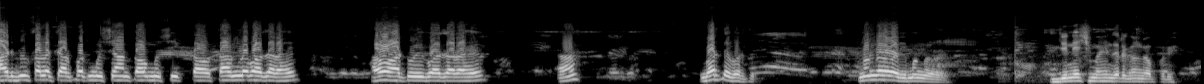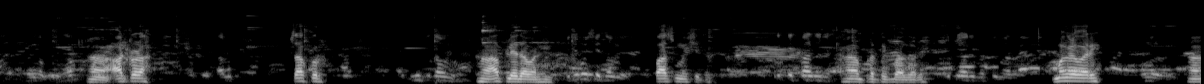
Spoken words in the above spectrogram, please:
आठ दिवसाला चार पाच म्हशी आणतो म्हशी विकताव चांगला बाजार आहे. हो आठोळी बाजार आहे. हा भरते भरते. मंगळवारी मंगळवारी. दिनेश महेंद्र गंगापुरी. हा आठवडा. चाकूर. हा आपल्या दावण पाच म्हशी हा प्रत्येक बाजार आहे मंगळवारी. हा.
